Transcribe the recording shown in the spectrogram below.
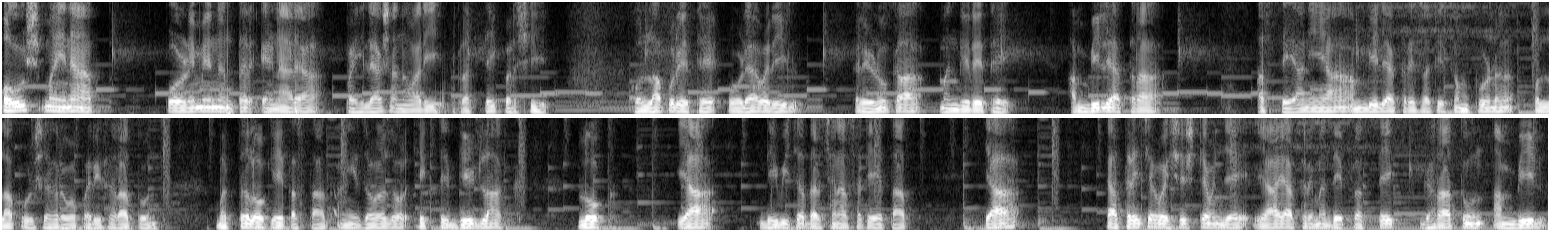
पौष महिन्यात पौर्णिमेनंतर येणाऱ्या पहिल्या शनिवारी प्रत्येक वर्षी कोल्हापूर येथे ओढ्यावरील रेणुका मंदिर येथे आंबील यात्रा असते आणि या आंबील यात्रेसाठी संपूर्ण कोल्हापूर शहर व परिसरातून भक्त लोक येत असतात आणि जवळजवळ एक ते दीड लाख लोक या देवीच्या दर्शनासाठी येतात. या यात्रेचे वैशिष्ट्य म्हणजे या यात्रेमध्ये प्रत्येक घरातून आंबील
